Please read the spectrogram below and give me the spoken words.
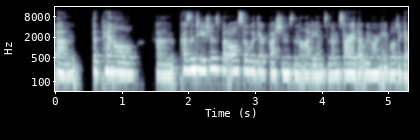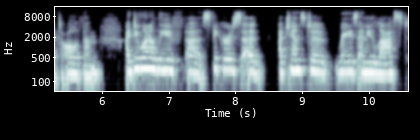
um, the panel um, presentations, but also with your questions in the audience. And I'm sorry that we weren't able to get to all of them. I do want to leave uh, speakers a, a chance to raise any last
